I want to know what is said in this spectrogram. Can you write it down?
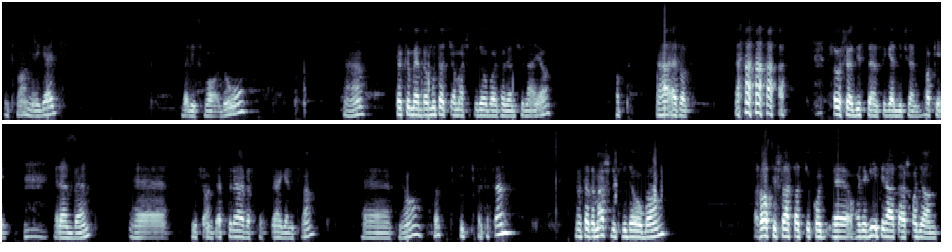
Itt van még egy. Where is Valdo? Aha. Tököm ebben mutatja a másik videóban, hogy hogyan csinálja. Hopp. Aha, ez az. Social Distancing Edition. Oké. Okay. Rendben. E, viszont ettől elvesztette, igen, itt van. E, jó, hogy puty, beteszem. Jó, tehát a második videóban hát azt is láthatjuk, hogy, e, hogy a gépirátás hogyan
